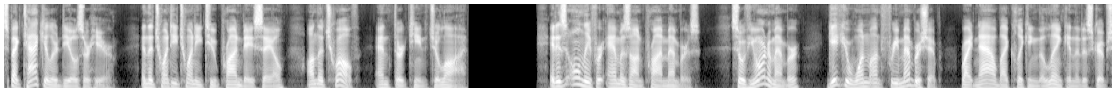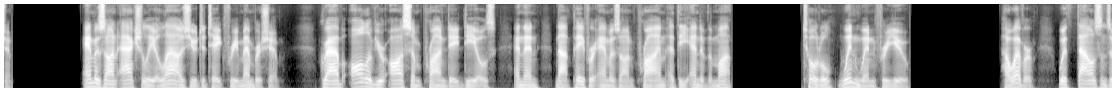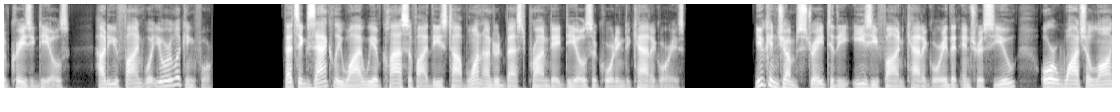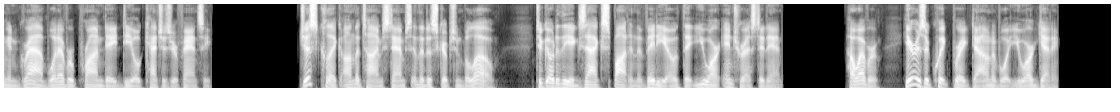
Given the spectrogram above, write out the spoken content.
Spectacular deals are here in the 2022 Prime Day sale on the 12th and 13th July. It is only for Amazon Prime members, so if you aren't a member, get your one month free membership right now by clicking the link in the description. Amazon actually allows you to take free membership, grab all of your awesome Prime Day deals, and then not pay for Amazon Prime at the end of the month. Total win win for you. However, with thousands of crazy deals, how do you find what you are looking for? That's exactly why we have classified these top 100 best Prime Day deals according to categories. You can jump straight to the Easy Find category that interests you or watch along and grab whatever Prime Day deal catches your fancy. Just click on the timestamps in the description below to go to the exact spot in the video that you are interested in. However, here is a quick breakdown of what you are getting.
